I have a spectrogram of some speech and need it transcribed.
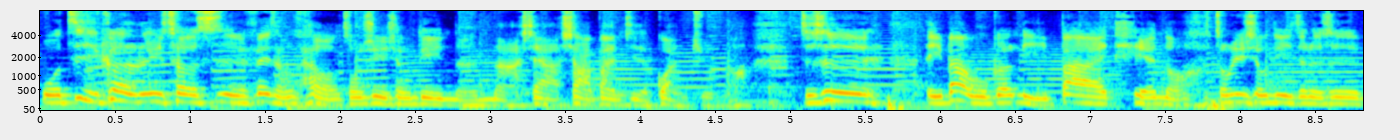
我自己个人的预测是非常看好中信兄弟能拿下下半季的冠军啊，只是礼拜五跟礼拜天哦，中信兄弟真的是。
